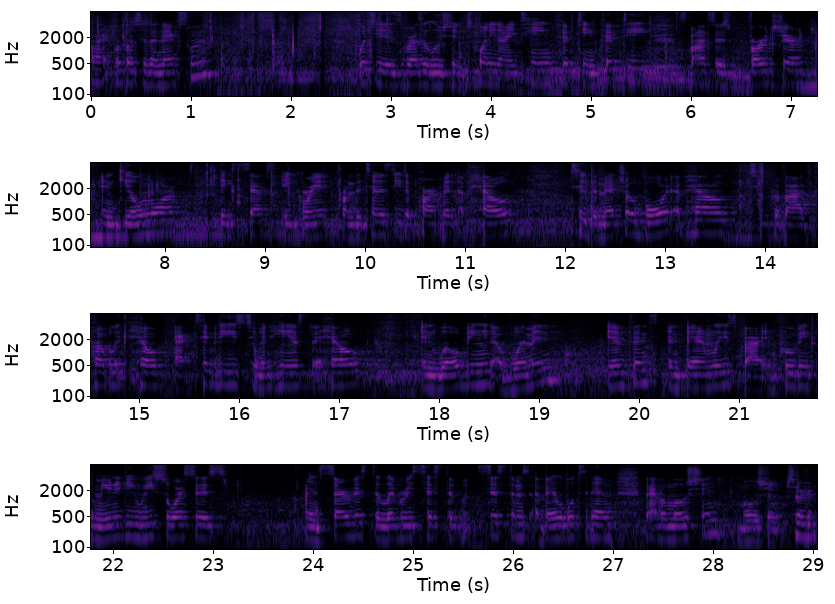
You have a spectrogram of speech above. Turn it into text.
All right, we'll go to the next one, which is Resolution 2019-1550, sponsors Vercher and Gilmore, accepts a grant from the Tennessee Department of Health to the Metro Board of Health to provide public health activities to enhance the health and well-being of women, infants, and families by improving community resources and service delivery system, systems available to them. May I have a motion? Motion. Second.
